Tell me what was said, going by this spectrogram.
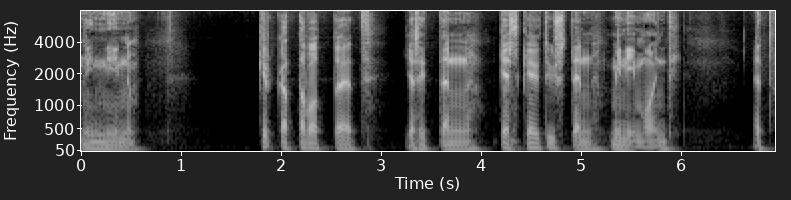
Niin, niin kirkkaat tavoitteet ja sitten keskeytysten minimointi. Että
